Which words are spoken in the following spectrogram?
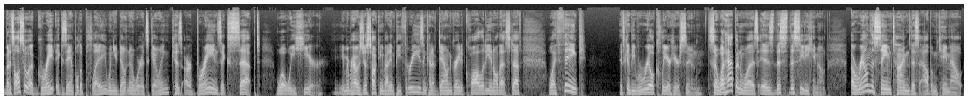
But it's also a great example to play when you don't know where it's going because our brains accept what we hear. You remember how I was just talking about MP3s and kind of downgraded quality and all that stuff? Well, I think it's going to be real clear here soon. So what happened was is this this CD came out. Around the same time this album came out,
